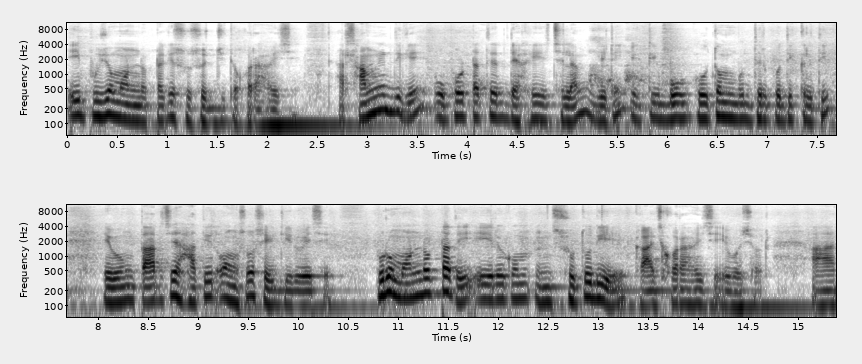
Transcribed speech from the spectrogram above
এই পুজো মণ্ডপটাকে সুসজ্জিত করা হয়েছে। আর সামনের দিকে ওপরটাতে দেখিয়েছিলাম যেটি একটি গৌতম বুদ্ধের প্রতিকৃতি এবং তার যে হাতির অংশ সেইটি রয়েছে। পুরো মণ্ডপটাতেই এইরকম সুতো দিয়ে কাজ করা হয়েছে এবছর। আর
